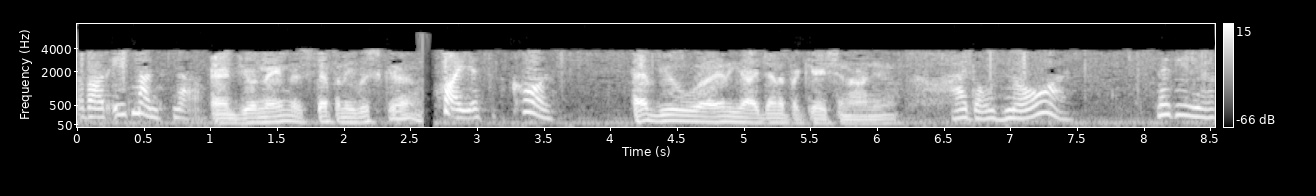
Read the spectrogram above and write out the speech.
About eight months now. And your name is Stephanie Risker? Why, yes, of course. Have you uh, any identification on you? I don't know. I... Maybe, uh,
